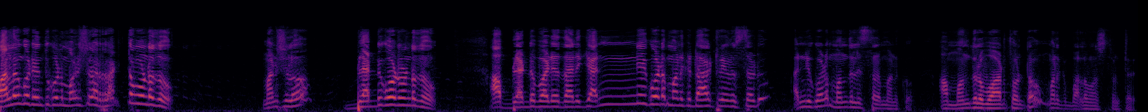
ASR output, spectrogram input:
బలం కూడా ఎందుకు మనిషిలో రక్తం ఉండదు. మనిషిలో బ్లడ్ కూడా ఉండదు. ఆ బ్లడ్ పడేదానికి అన్నీ కూడా మనకి డాక్టర్ ఏమిస్తాడు అన్నీ కూడా మందులు ఇస్తాడు మనకు. ఆ మందులు వాడుతుంటాం మనకు బలం వస్తుంటుంది.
